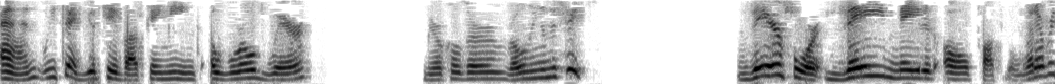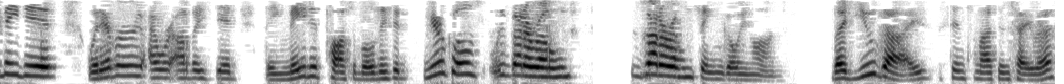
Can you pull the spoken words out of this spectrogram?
And we said Yudke Vavke means a world where miracles are rolling in the streets. Therefore, they made it all possible. Whatever they did, whatever our Abbas did, they made it possible. They said, miracles, we've got our own, we've got our own thing going on. But you guys, since Matan Torah,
